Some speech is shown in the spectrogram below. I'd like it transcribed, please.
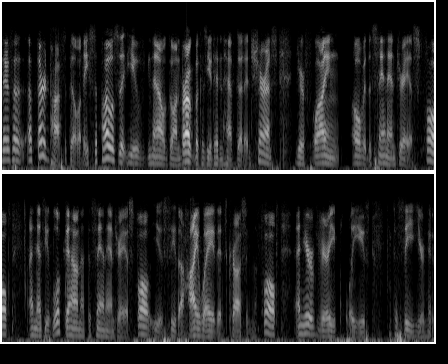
there's a, a third possibility. Suppose that you've now gone broke because you didn't have good insurance. You're flying over the San Andreas Fault, and as you look down at the San Andreas Fault, you see the highway that's crossing the fault, and you're very pleased to see your new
